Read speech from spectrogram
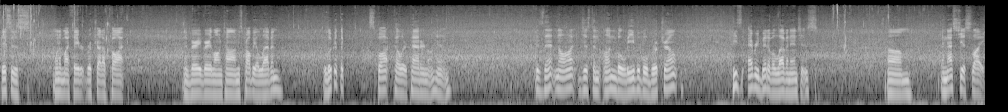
this is one of my favorite brook trout I've caught in a very, very long time. He's probably 11. Look at the spot color pattern on him. Is that not just an unbelievable brook trout? He's every bit of 11 inches. Um, and that's just like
